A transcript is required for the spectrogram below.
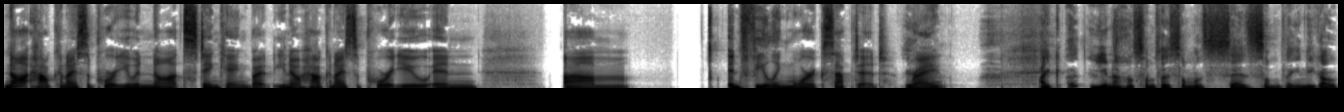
Not how can I support you in not stinking, but, you know, how can I support you in, um, in feeling more accepted, Yeah. right? I, you know how sometimes someone says something and you go,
